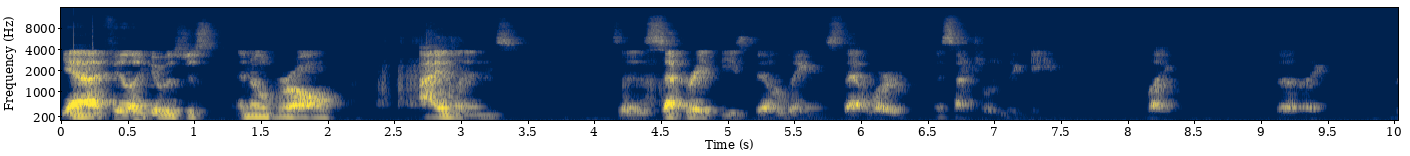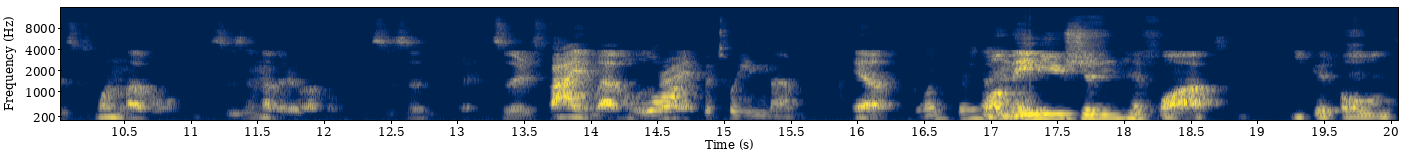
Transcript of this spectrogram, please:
yeah, I feel like it was just an overall island to separate these buildings that were essentially the game. Like the like this is one level, this is another level, this is a so there's five levels, Walk right? between them. Yeah. One thing. Well, I, maybe you shouldn't have walked. You could hold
